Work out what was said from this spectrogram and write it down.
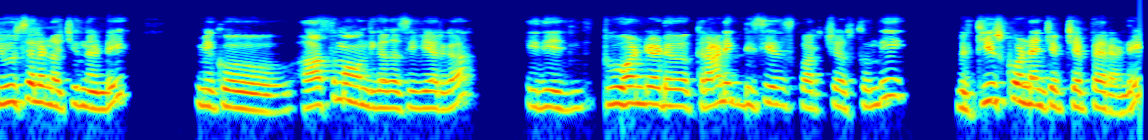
క్యూర్సెల్ అని వచ్చిందండి. మీకు ఆస్తమా ఉంది కదా సివియర్గా. ఇది two hundred chronic diseases work చేస్తుంది. మీరు తీసుకోండి అని చెప్పి చెప్పారండి.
